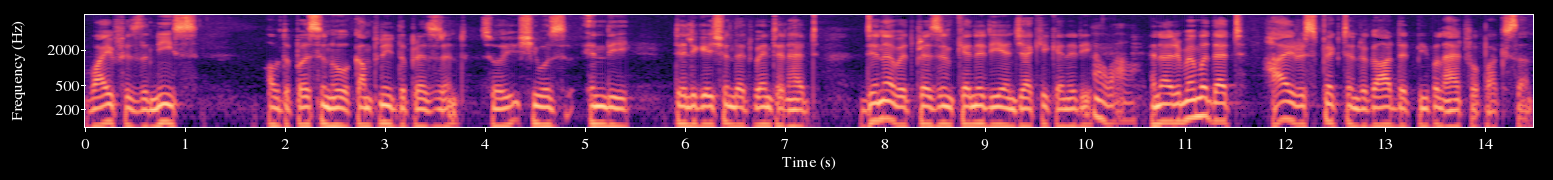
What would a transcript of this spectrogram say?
wife is the niece of the person who accompanied the president. So she was in the delegation that went and had dinner with President Kennedy and Jackie Kennedy. Oh, wow. And I remember that high respect and regard that people had for Pakistan.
